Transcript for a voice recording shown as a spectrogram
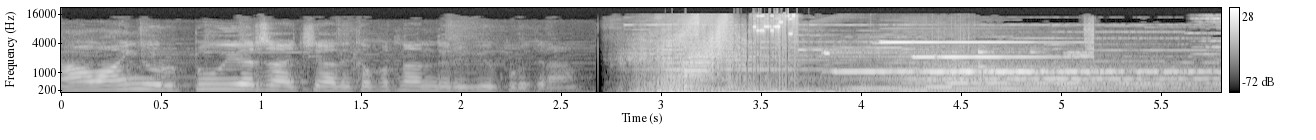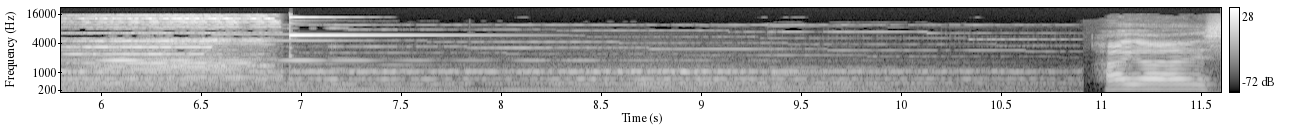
நான் வாங்கி ஒரு டூ இயர்ஸ் ஆச்சு அதுக்கப்புறம் தான் இந்த ரிவ்யூ கொடுக்குறேன். Hi guys!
